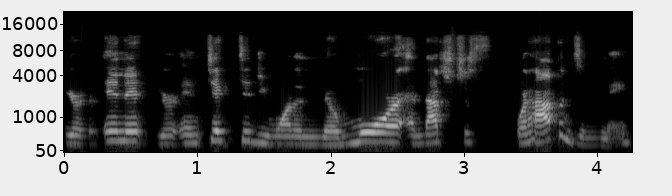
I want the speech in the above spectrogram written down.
You're in it, you're addicted, you want to know more. And that's just what happened to me.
